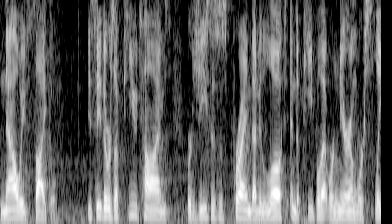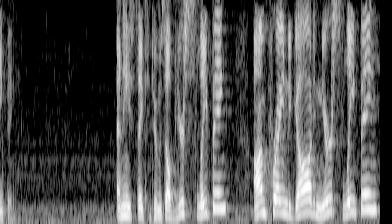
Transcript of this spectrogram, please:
Now we've cycled. You see, there was a few times where Jesus was praying that he looked and the people that were near him were sleeping. And he's thinking to himself, You're sleeping? I'm praying to God and you're sleeping?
